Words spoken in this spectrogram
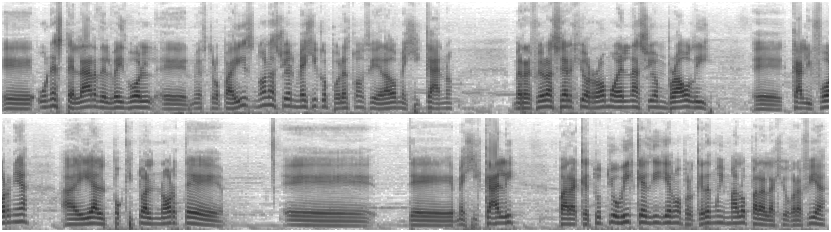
eh, un estelar del béisbol en nuestro país. No nació en México, pero es considerado mexicano. Me refiero a Sergio Romo. Él nació en Brawley, California, ahí al poquito al norte de Mexicali, para que tú te ubiques, Guillermo, porque eres muy malo para la geografía.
